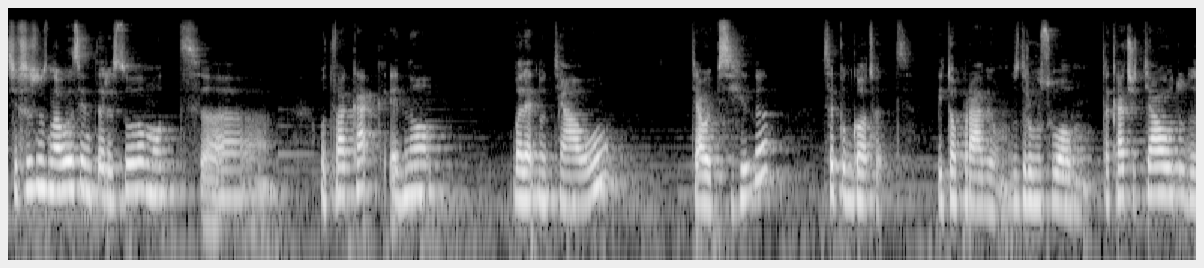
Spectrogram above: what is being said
че всъщност много се интересувам от, от това как едно балетно тяло, тяло и психика се подготвят И то правилно, здравословно. Така че тялото да,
